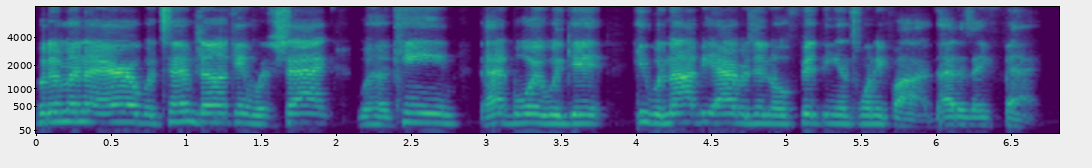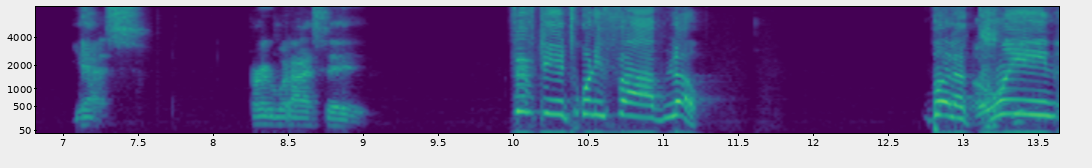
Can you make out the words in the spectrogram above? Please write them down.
Put him in the era with Tim Duncan, with Shaq, with Hakeem. That boy would get, he would not be averaging no 50 and 25. That is a fact. Yes. Heard what I said. 50 and 25, no. But a oh, clean,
